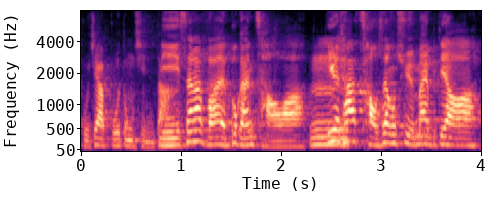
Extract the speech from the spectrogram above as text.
股价波动性大。你三大法人也不敢炒啊，因为他炒上去也卖不掉啊。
